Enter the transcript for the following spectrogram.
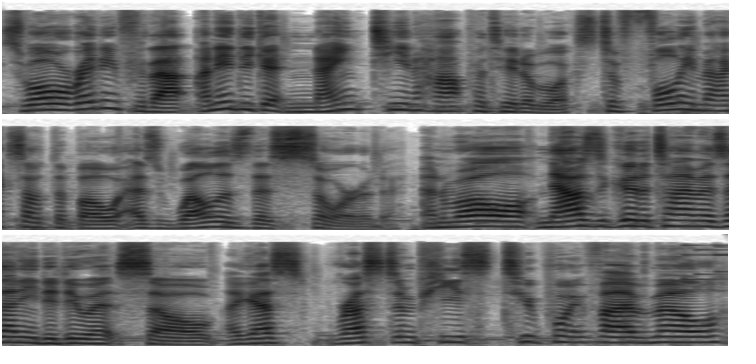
So while we're waiting for that, I need to get 19 hot potato books to fully max out the bow as well as this sword. And well, now's as good a time as any to do it, so I guess rest in peace 2.5 mil.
